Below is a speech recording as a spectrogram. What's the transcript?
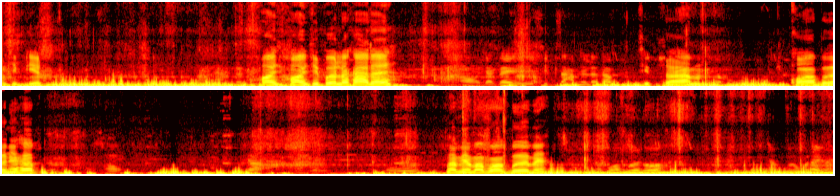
ง137ห้อยห้อยสิเปิดราคาใดเอาอยากได้สิบสามเลยแหละครับ13ขอเบอร์นะครับเอาจ้าโอ้ยมาแม่มาบอกเบอร์แม่บอกเบอร์ด้วยจับเบอร์ไม่ได้นะ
